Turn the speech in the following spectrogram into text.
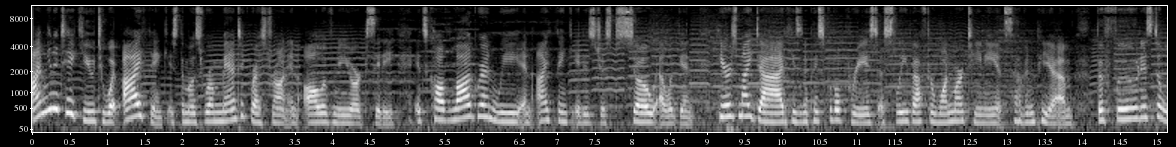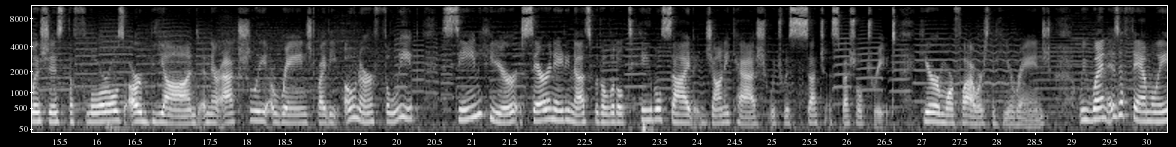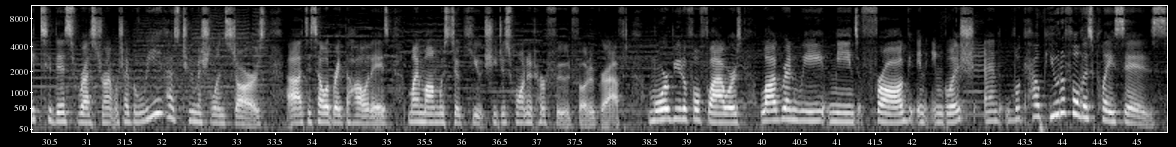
I'm going to take you to what I think is the most romantic restaurant in all of New York City. It's called La Grenouille, and I think it is just so elegant. Here's my dad. He's an Episcopal priest, asleep after one martini at 7 p.m. The food is delicious, the florals are beyond, and they're actually arranged by the owner, Philippe, seen here serenading us with a little tableside Johnny Cash, which was such a special treat. Here are more flowers that he arranged. We went as a family to this restaurant, which I believe has two Michelin stars, uh, to celebrate the holidays. My mom was so cute, she just wanted her food photographed. More beautiful flowers. La Grenouille means frog in English, and look how beautiful this place is.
